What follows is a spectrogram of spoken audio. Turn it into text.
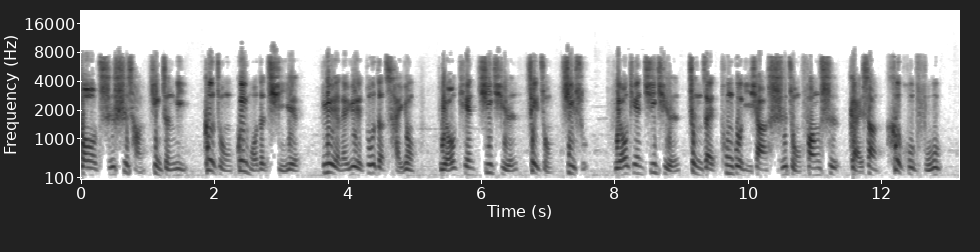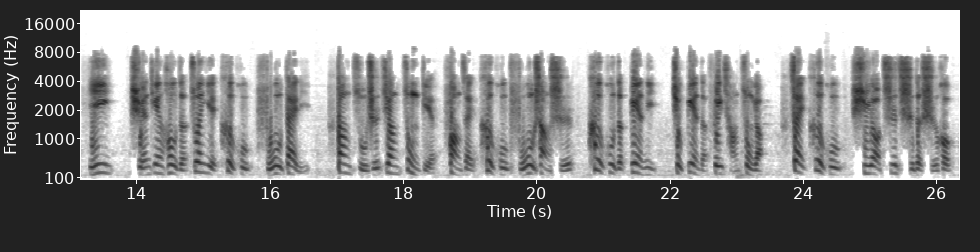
保持市场竞争力，各种规模的企业。越来越多的采用聊天机器人这种技术，聊天机器人正在通过以下十种方式改善客户服务：一、全天候的专业客户服务代理。当组织将重点放在客户服务上时，客户的便利就变得非常重要。在客户需要支持的时候，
